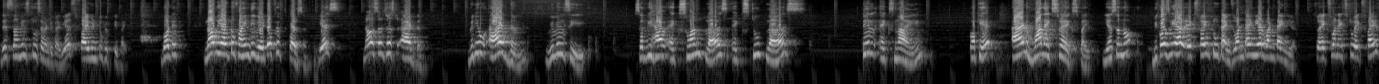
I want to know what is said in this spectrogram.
this sum is 275 yes? 5 into 55 got it? Now we have to find the weight of fifth person. Yes. Now sir just add them. When you add them, we will see, sir we have x1 plus x2 plus till x9, okay, and one extra x5. Yes or no? Because we have x5 two times, one time here, one time here. So x1, x2, x5,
